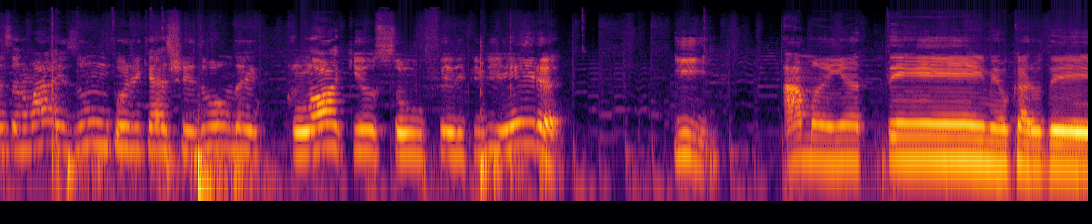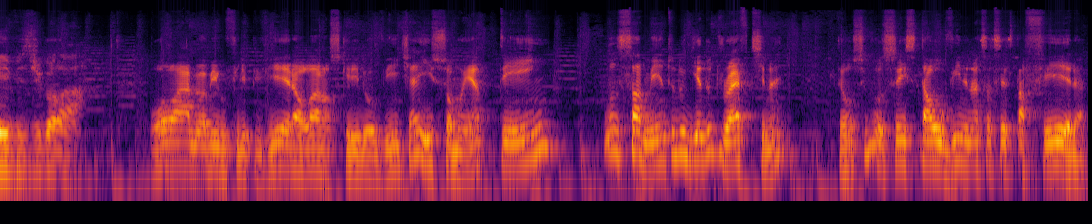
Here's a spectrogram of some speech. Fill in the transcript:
Começando mais um podcast do On The Clock. Eu sou o Felipe Vieira. E amanhã tem, meu caro Davis de Golar. Olá, meu amigo Felipe Vieira. Olá, nosso querido ouvinte. É isso, amanhã tem lançamento do Guia do Draft, né? Então, se você está ouvindo nessa sexta-feira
